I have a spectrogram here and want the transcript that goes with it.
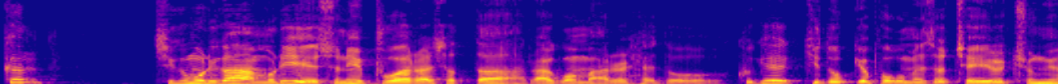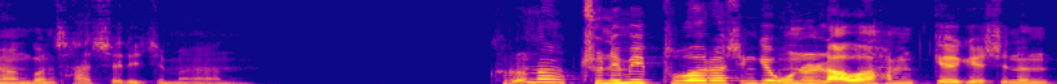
그러니까 지금 우리가 아무리 예수님이 부활하셨다라고 말을 해도 그게 기독교 복음에서 제일 중요한 건 사실이지만 그러나 주님이 부활하신 게 오늘 나와 함께 계시는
